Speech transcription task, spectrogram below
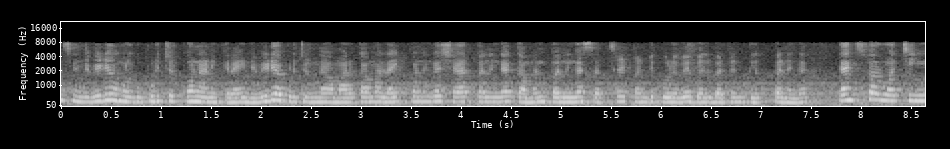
ஃப்ரெண்ட்ஸ் இந்த வீடியோ உங்களுக்கு பிடிச்சிருக்கோன்னு நினைக்கிறேன். இந்த வீடியோ பிடிச்சிருந்தா மறக்காமல் லைக் பண்ணுங்கள் ஷேர் பண்ணுங்கள் கமெண்ட் பண்ணுங்கள் சப்ஸ்கிரைப் பண்ணிட்டு கூடவே பெல் பட்டன் கிளிக் பண்ணுங்கள் தேங்க்ஸ் ஃபார் வாட்சிங்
